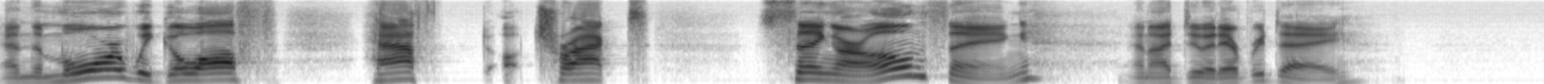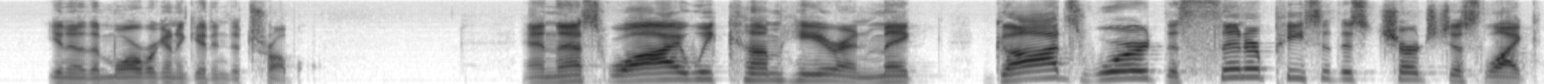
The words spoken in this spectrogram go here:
And the more we go off half tracked saying our own thing, and I do it every day, you know, the more we're going to get into trouble. And that's why we come here and make God's Word the centerpiece of this church, just like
